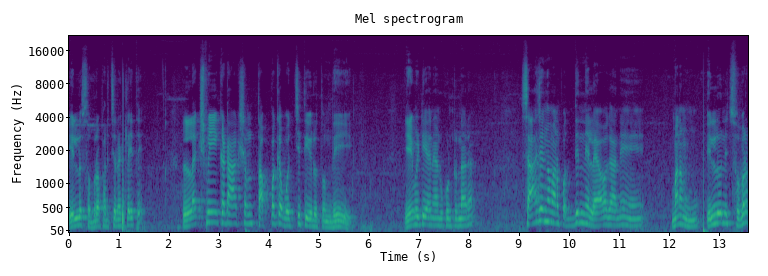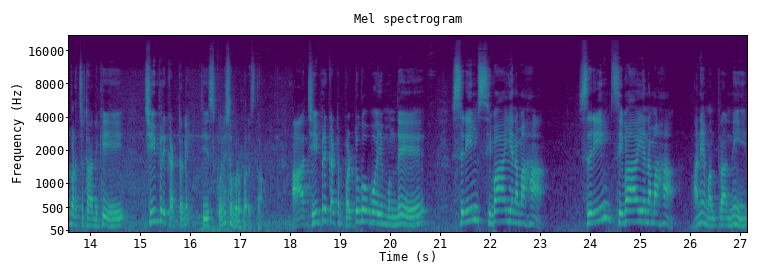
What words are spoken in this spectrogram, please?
ఇల్లు శుభ్రపరిచినట్లయితే లక్ష్మీ కటాక్షం తప్పక వచ్చి తీరుతుంది. ఏమిటి అని అనుకుంటున్నారా? సహజంగా మన పొద్దున్నే లేవగానే మనం ఇల్లుని శుభ్రపరచడానికి చీపిరి కట్టని తీసుకొని శుభ్రపరుస్తాం. ఆ చీపిరి కట్ట పట్టుకోబోయే ముందే శ్రీం శివాయ నమ. శ్రీం శివాయ నమ. అనే మంత్రాన్ని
